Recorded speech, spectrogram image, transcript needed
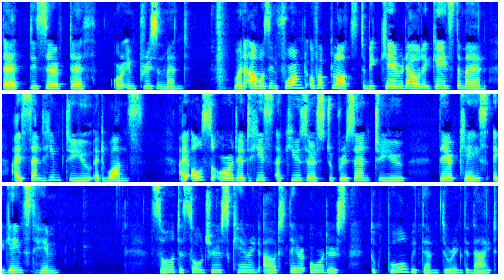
that deserved death or imprisonment. When I was informed of a plot to be carried out against the man, I sent him to you at once. I also ordered his accusers to present to you their case against him. So the soldiers, carrying out their orders, took Paul with them during the night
